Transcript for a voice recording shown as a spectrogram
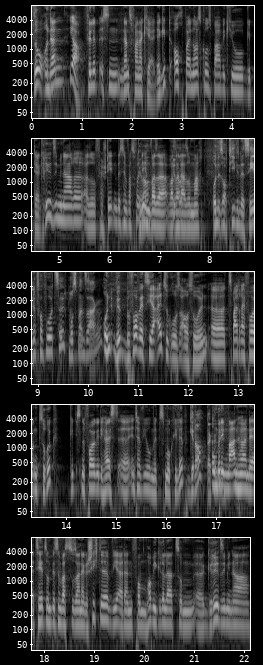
So, und dann, ja, Philipp ist ein ganz feiner Kerl. Der gibt auch bei North Coast Barbecue, gibt der Grillseminare, also versteht ein bisschen was von Genau, dem, was er, was er genau. da so macht. Und ist auch tief in der Szene verwurzelt, muss man sagen. Und bevor wir jetzt hier allzu groß ausholen, äh, zwei, drei Folgen zurück gibt es eine Folge, die heißt äh, Interview mit Smokey Lip. Genau, da Unbedingt mal anhören, der erzählt so ein bisschen was zu seiner Geschichte, wie er dann vom Hobbygriller zum äh, Grillseminar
